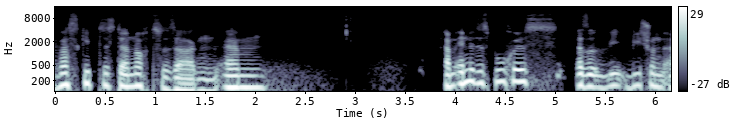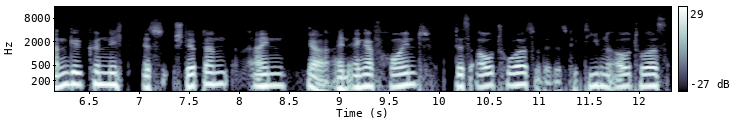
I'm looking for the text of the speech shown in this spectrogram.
was gibt es da noch zu sagen? Ähm, am Ende des Buches, also wie, wie schon angekündigt, es stirbt dann ein, ja, ein enger Freund des Autors oder des fiktiven Autors,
